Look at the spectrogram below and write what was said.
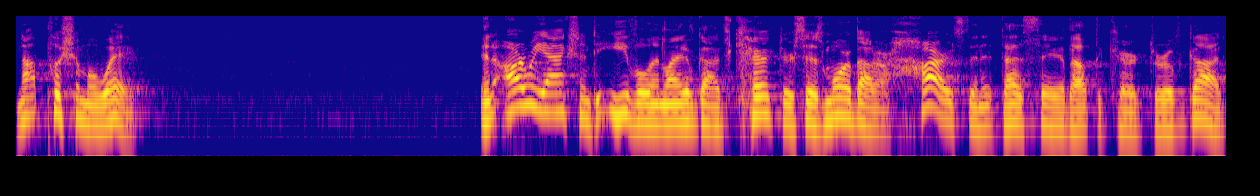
not push him away. And our reaction to evil in light of God's character says more about our hearts than it does say about the character of God.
